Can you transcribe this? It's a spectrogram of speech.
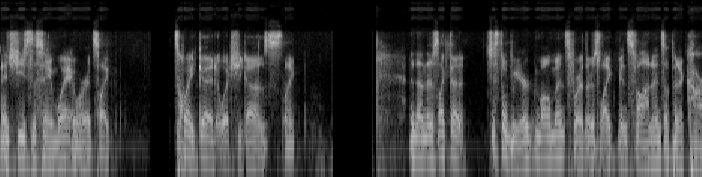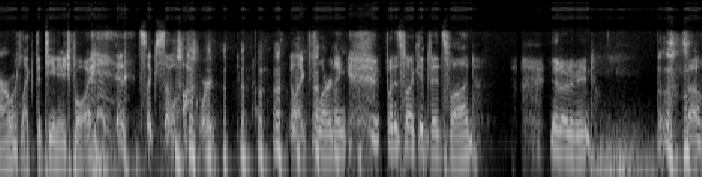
And she's the same way, where it's like it's quite good at what she does. Like, and then there's like the just the weird moments where there's like Vince Vaughn ends up in a car with like the teenage boy, and it's like so awkward, like flirting, but it's fucking Vince Vaughn. You know what I mean? So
